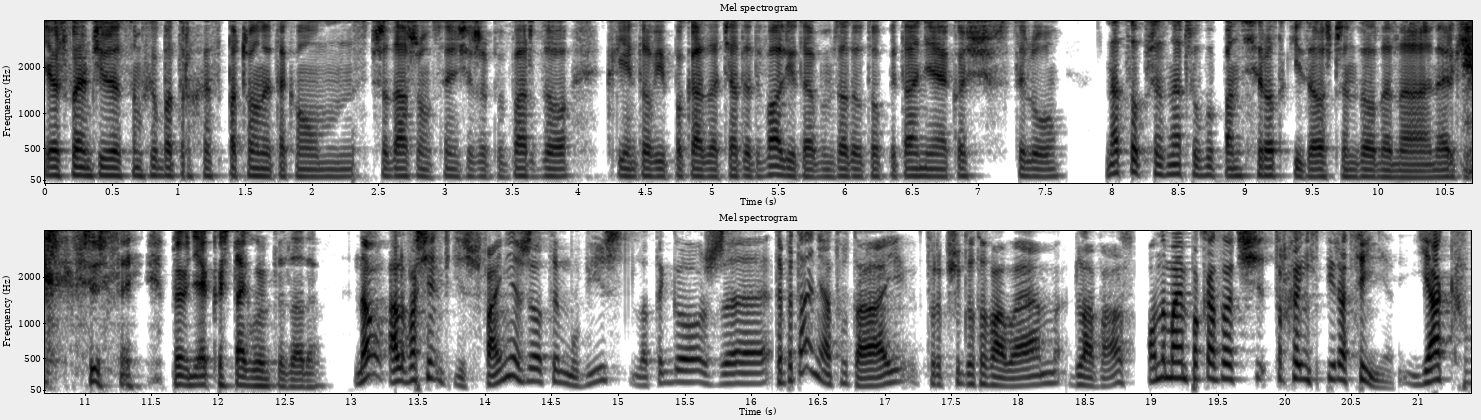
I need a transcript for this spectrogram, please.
Ja już powiem Ci, że jestem chyba trochę spaczony taką sprzedażą, w sensie, żeby bardzo klientowi pokazać added value, to ja bym zadał to pytanie jakoś w stylu na co przeznaczyłby Pan środki zaoszczędzone na energii elektrycznej? Pewnie jakoś tak bym to zadał. No, ale właśnie widzisz, fajnie, że o tym mówisz, dlatego że te pytania tutaj, które przygotowałem dla Was, one mają pokazać trochę inspiracyjnie, jak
